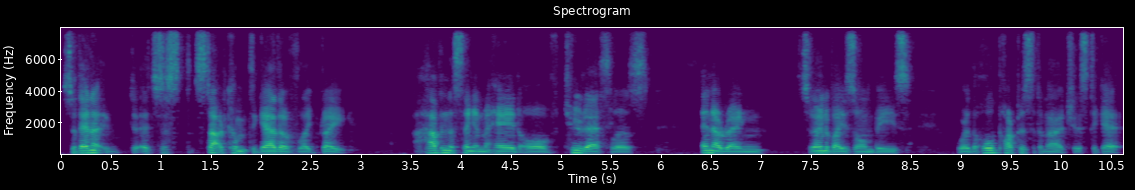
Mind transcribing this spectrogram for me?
so then it, it just started coming together of like, right, having this thing in my head of two wrestlers in a ring surrounded by zombies, where the whole purpose of the match is to get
